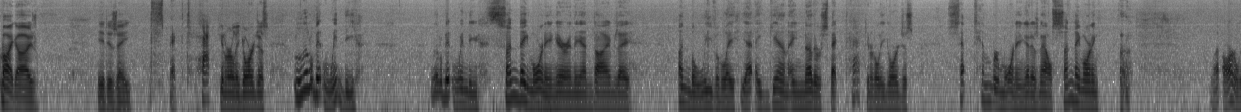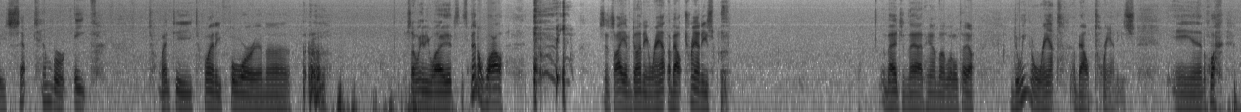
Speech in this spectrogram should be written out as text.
Hi guys. It is a spectacularly gorgeous, little bit windy, little bit windy Sunday morning here in the end times. A unbelievably, yet again, another spectacularly gorgeous September morning. It is now Sunday morning. what are we? September 8th. 2024 and uh, so anyway it's it's been a while since I have done a rant about trannies. Imagine that hand on a little tail doing a rant about trannies. And what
